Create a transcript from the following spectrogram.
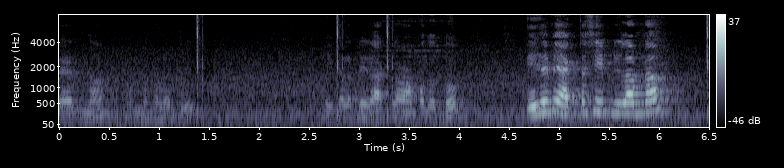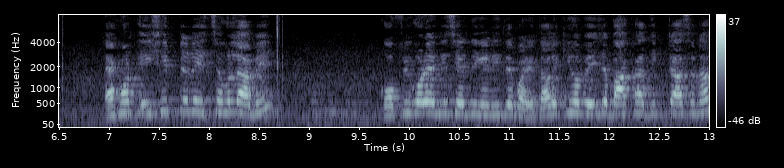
রেড না, অন্য কালার দিই। এই কালারটাই রাখলাম আপাতত। এই যে আমি একটা শেপ নিলাম না, এখন এই শেপটার ইচ্ছা করলে আমি কপি করে নিচের দিকে নিতে পারি। তাহলে কি হবে? এই যে বাঁকা দিকটা আছে না,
